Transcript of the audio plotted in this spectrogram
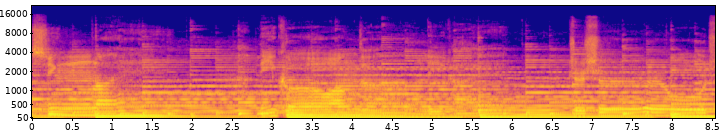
醒来。你渴望的离开，只是无处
